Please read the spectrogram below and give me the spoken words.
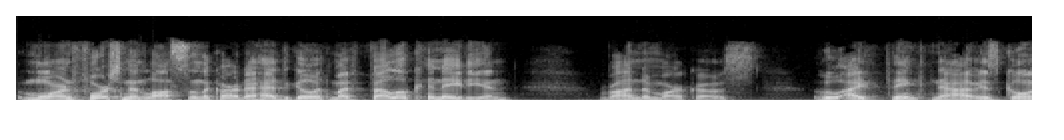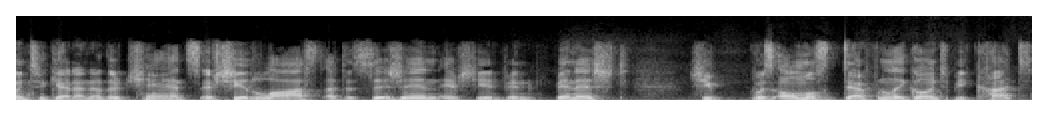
more unfortunate losses on the card. I had to go with my fellow Canadian, Randa Markos, who I think now is going to get another chance. If she had lost a decision, if she had been finished, she was almost definitely going to be cut.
